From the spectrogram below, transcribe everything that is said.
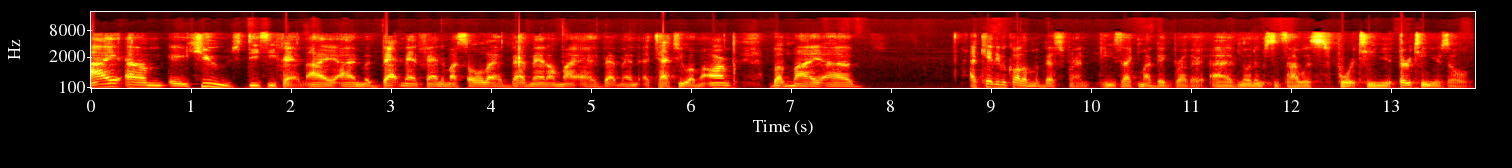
I am a huge DC fan. I, I'm a Batman fan in my soul. I have Batman on my I have Batman a tattoo on my arm. But my uh, I can't even call him my best friend. He's like my big brother. I've known him since I was 14, year, 13 years old.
